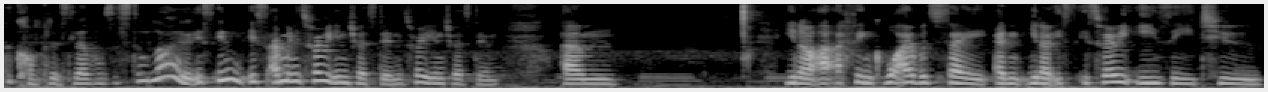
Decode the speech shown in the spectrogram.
the confidence levels are still low. It's in. It's. I mean, it's very interesting. It's very interesting. Um, you know, I, I think what I would say, and you know, it's it's very easy to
